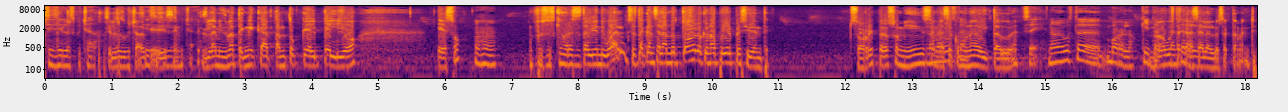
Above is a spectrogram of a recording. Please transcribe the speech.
Sí, sí, lo he escuchado. Si los has escuchado Sí, que sí, sí, lo he dicen. escuchado. es la misma técnica, tanto que él peleó eso. Pues es que ahora se está viviendo igual. Se está cancelando todo lo que no apoya el presidente. Sorry, pero eso a mí se me me hace como una dictadura. Sí, no me gusta, bórrelo, quítalo. No me gusta cancélalo. cancelarlo exactamente.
